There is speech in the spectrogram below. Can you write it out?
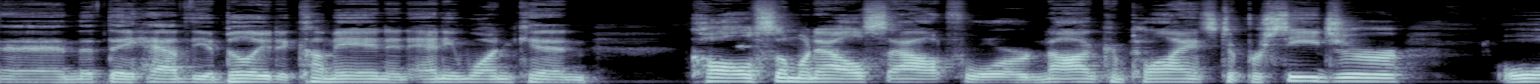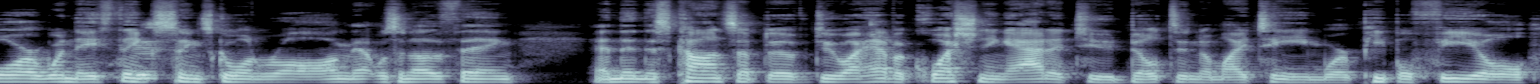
and that they have the ability to come in and anyone can call someone else out for non-compliance to procedure or when they think things going wrong. That was another thing. And then this concept of do I have a questioning attitude built into my team where people feel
